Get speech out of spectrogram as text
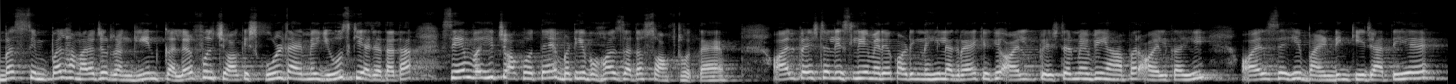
बस सिंपल हमारा जो रंगीन कलरफुल चौक स्कूल टाइम में यूज़ किया जाता था सेम वही चौक होते हैं बट ये बहुत ज़्यादा सॉफ्ट होता है। ऑयल पेस्टल इसलिए मेरे अकॉर्डिंग नहीं लग रहा है, क्योंकि ऑयल पेस्टल में भी यहाँ पर ऑयल का ही ऑयल से ही बाइंडिंग की जाती है।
